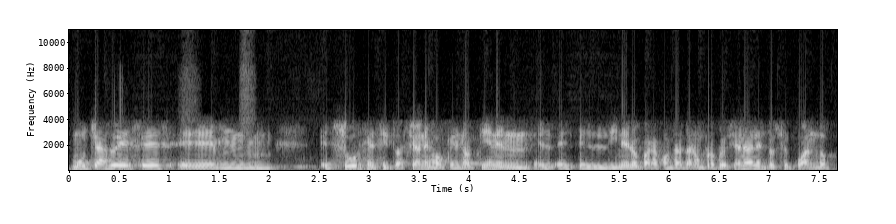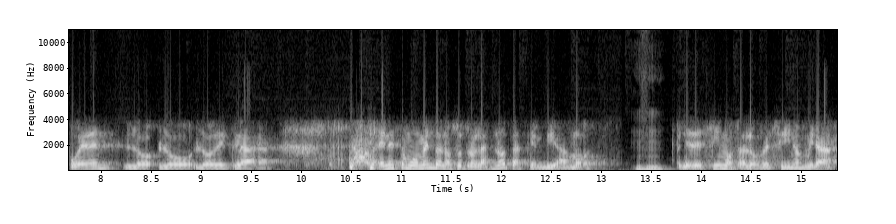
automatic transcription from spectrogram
Muchas veces em, eh, surgen situaciones o que no tienen el, dinero para contratar a un profesional, entonces cuando pueden lo, lo, declaran. en este momento nosotros las notas que enviamos le decimos a los vecinos, mira,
